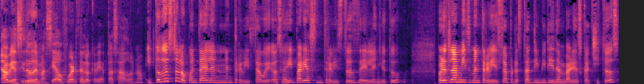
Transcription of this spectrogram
había sido demasiado fuerte lo que había pasado, ¿no? Y todo esto lo cuenta él en una entrevista, güey. O sea, hay varias entrevistas de él en YouTube. Pero es la misma entrevista, pero está dividida en varios cachitos.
